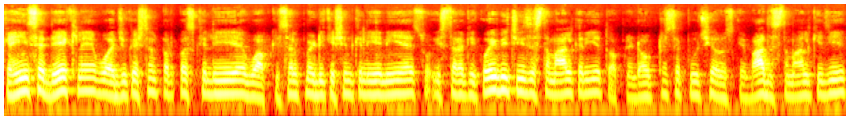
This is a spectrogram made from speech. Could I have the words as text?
कहीं से देख लें, वो एजुकेशनल पर्पज़ के लिए है, वो आपकी सेल्फ मेडिकेशन के लिए नहीं है। सो, इस तरह की कोई भी चीज़ इस्तेमाल करिए तो अपने डॉक्टर से पूछिए और उसके बाद इस्तेमाल कीजिए।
